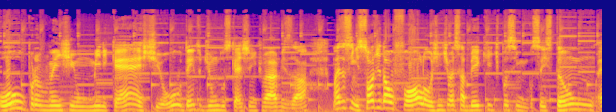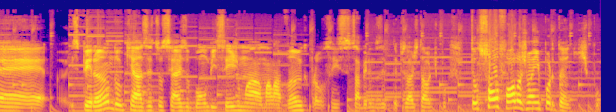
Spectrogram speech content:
ou provavelmente um minicast, ou dentro de um dos casts a gente vai avisar. Mas assim, só de dar o follow, a gente vai saber que, tipo assim, vocês estão é, esperando que as redes sociais do Bomb sejam uma, uma alavanca pra vocês saberem dos episódios e tal, tipo. Então só o follow já é importante. Tipo,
